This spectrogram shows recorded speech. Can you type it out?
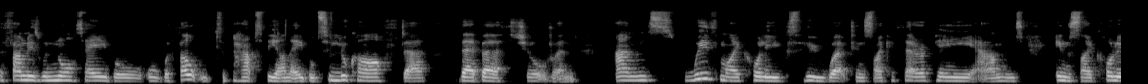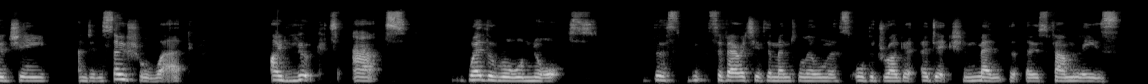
the families were not able or were felt to perhaps be unable to look after their birth children and with my colleagues who worked in psychotherapy and in psychology and in social work, I looked at whether or not the severity of the mental illness or the drug addiction meant that those families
